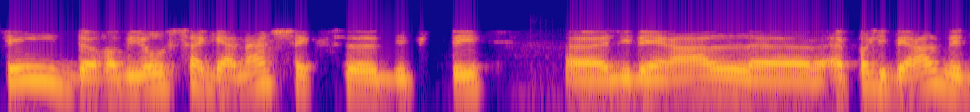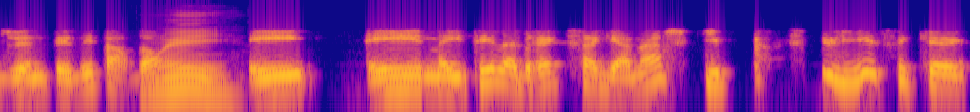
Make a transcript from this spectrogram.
fille de Romeo Saganache, ex-député libéral, pas libéral, mais du NPD, pardon. Oui. Et et Maïté Labrec-Saganache, qui est particulier, c'est que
